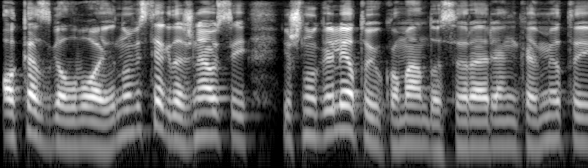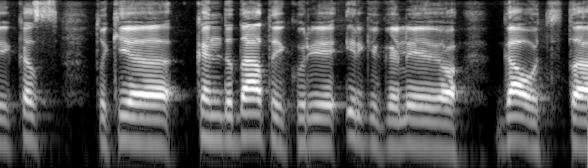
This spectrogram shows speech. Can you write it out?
O kas galvoji? Nu vis tiek dažniausiai iš nugalėtojų komandos yra renkami, tai kas tokie kandidatai, kurie irgi galėjo gauti tą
